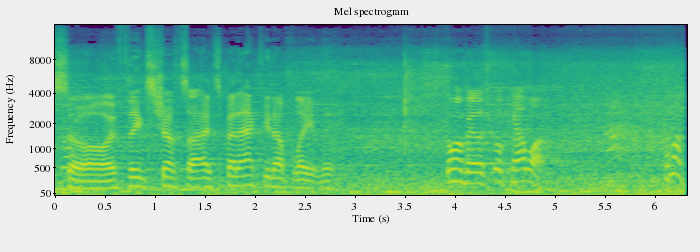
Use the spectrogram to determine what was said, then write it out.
So if things shuts off, it's been acting up lately. Come on, babe, let's go catwalk. Come on.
